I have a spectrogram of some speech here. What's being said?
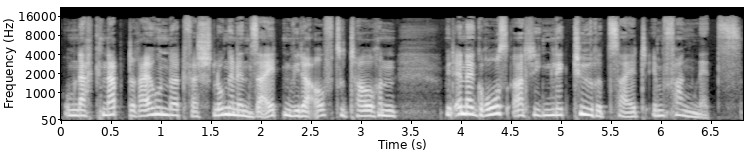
um nach knapp 300 verschlungenen Seiten wieder aufzutauchen mit einer großartigen Lektürezeit im Fangnetz.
